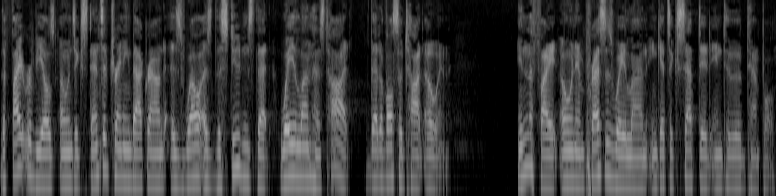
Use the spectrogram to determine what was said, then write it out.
The fight reveals Owen's extensive training background as well as the students that Wei Lun has taught that have also taught Owen. In the fight, Owen impresses Wei Lun and gets accepted into the temple.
